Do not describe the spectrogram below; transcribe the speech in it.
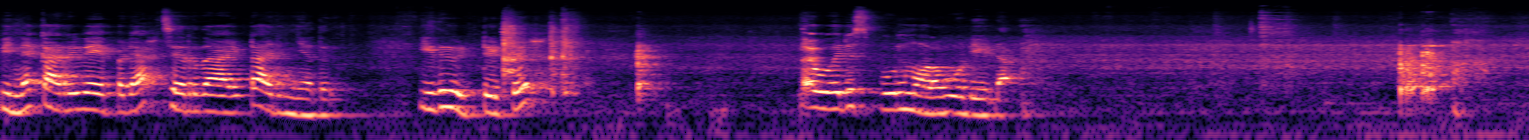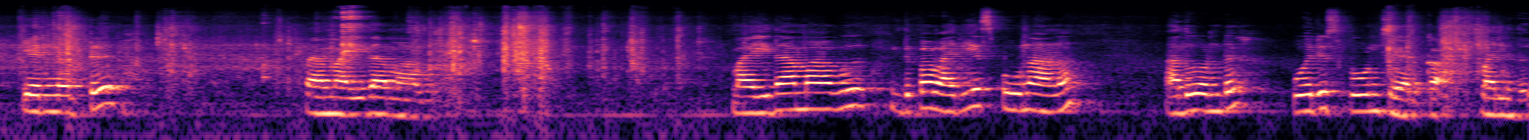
പിന്നെ കറിവേപ്പില ചെറുതായിട്ട് അരിഞ്ഞത്. ഇത് ഇട്ടിട്ട് ഒരു സ്പൂൺ മുളക് പൊടി ഇടാം. എന്നിട്ട് മൈദ മാവ്. മൈദ മാവ് ഇതിപ്പോൾ വലിയ സ്പൂണാണ്. അതുകൊണ്ട് ഒരു സ്പൂൺ ചേർക്കാം വലുത്.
